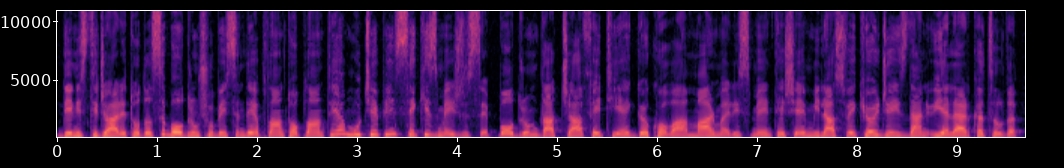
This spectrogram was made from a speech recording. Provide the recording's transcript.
Deniz Ticaret Odası Bodrum Şubesi'nde yapılan toplantıya MUÇEP'in 8 meclisi, Bodrum, Datça, Fethiye, Gökova, Marmaris, Menteşe, Milas ve Köyceğiz'den üyeler katıldı.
